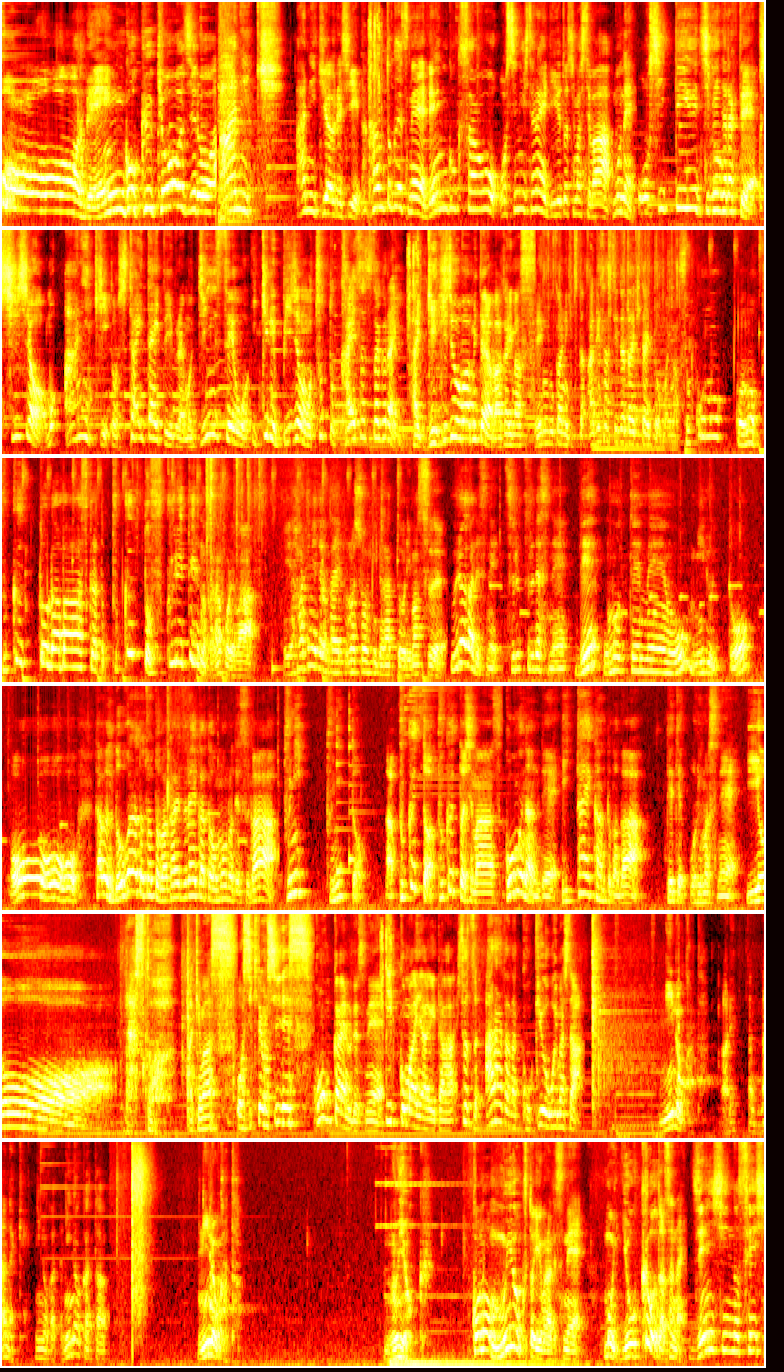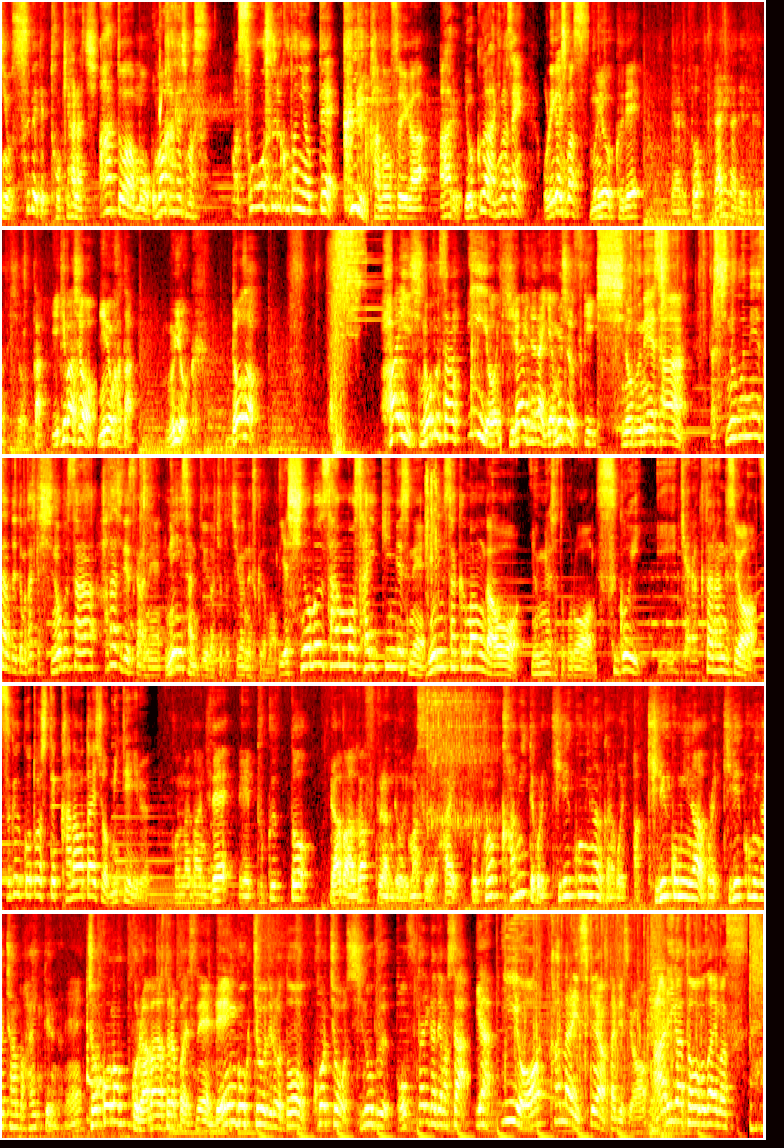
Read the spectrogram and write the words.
おお煉獄京次郎兄貴。兄貴は嬉しい。監督ですね、煉獄さんを推しにしてない理由としましては、もうね、推しっていう次元じゃなくて、師匠、もう兄貴と慕いたいというぐらい、もう人生を生きるビジョンをちょっと変えさせたぐらい、はい、劇場版見たらわかります。煉獄兄貴ちょっと上げさせていただきたいと思います。そこの、このぷくっとラバースクラット、ぷくっと膨れてるのかな、これは。え、初めてのタイプの商品となっております。裏がですね、ツルツルですね。で、表面を見ると、おーおーおー多分動画だとちょっと分かりづらいかと思うのですが、プニッ、プニッとあ、ぷくっと、ぷくっとします。ゴムなんで立体感とかが出ておりますね。よーラスト、開けます。押してきてほしいです。今回のですね、1個前にあげた1つ新たな呼吸を覚えました。2の方。あれ？あなんだっけ ?2 の方、2の方。2の方。無欲。この無欲というものはですね、もう欲を出さない。全身の精神を全て解き放ち、あとはもうお任せします。まあ、そうすることによって来る可能性がある。欲はありません。お願いします。無欲でやると誰が出てくるのでしょうか。行きましょう。2の方。無欲。どうぞ。はい忍さん。いいよ。嫌いじゃない。いやむしろ好き。忍姉さん。忍姉さんといっても確か忍さん二十歳ですからね。姉さんっていうのはちょっと違うんですけども。いや忍さんも最近ですね原作漫画を読みましたところすごいいいキャラクターなんですよ。継ぐことして金尾大将を見ている。こんな感じで、えー、ぷくっとラバーが膨らんでおります。はい。この紙ってこれ切れ込みなのかな？これ、あ、切れ込みな、これ切れ込みがちゃんと入ってるんだね。チョコノッコラバーストラップはですね、煉獄長次郎と胡蝶忍お二人が出ました。いや、いいよ。かなり好きな二人ですよ。ありがとうございます。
